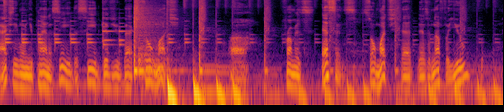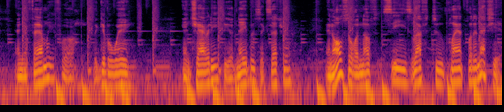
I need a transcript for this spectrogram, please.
Actually, when you plant a seed, the seed gives you back so much uh, from its essence, so much that there's enough for you and your family for the giveaway in charity to your neighbors, etc. And also enough seeds left to plant for the next year.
